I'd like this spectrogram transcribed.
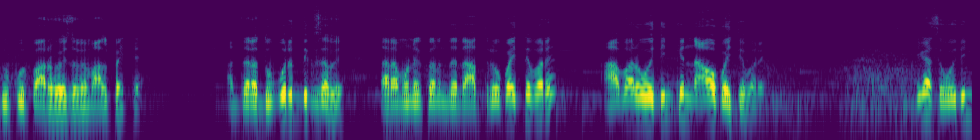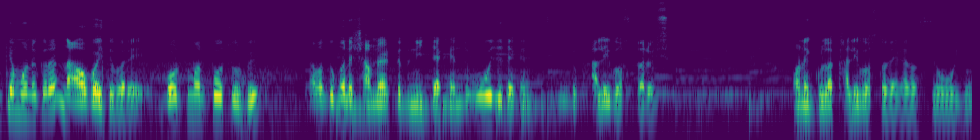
দুপুর পার হয়ে যাবে মাল পাইতে। আর যারা দুপুরের দিক যাবে, তারা মনে করেন যে রাত্রেও পাইতে পারে, আবার ওই দিনকে নাও পাইতে পারে। ঠিক আছে? ওই দিনকে মনে করেন নাও পাইতে পারে। বর্তমান প্রচুর ভিড়। আমার দোকানের সামনে একটা জিনিস দেখেন যে, ওই যে দেখেন কিছু কিন্তু খালি বস্তা রয়েছে। অনেকগুলা খালি বস্তা দেখা যাচ্ছে ওই যে।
